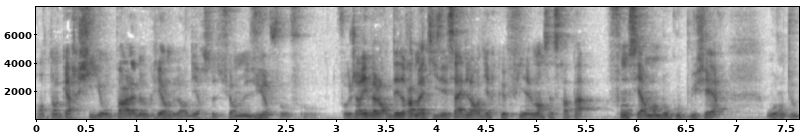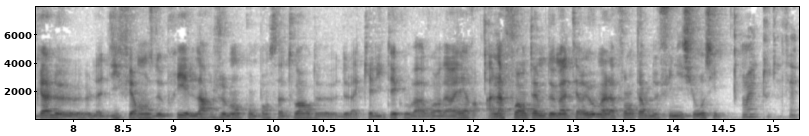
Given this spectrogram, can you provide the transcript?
en tant qu'archi, on parle à nos clients de leur dire ce sur-mesure, faut, faut, faut que j'arrive à leur dédramatiser ça et de leur dire que finalement, ça sera pas foncièrement beaucoup plus cher ou en tout cas la différence de prix est largement compensatoire de, la qualité qu'on va avoir derrière, à la fois en termes de matériaux, mais à la fois en termes de finition aussi. Oui, tout à fait.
